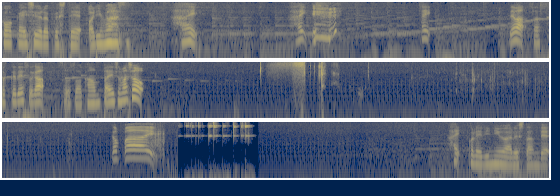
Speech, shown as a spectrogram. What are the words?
公開収録しております。はい。はい。はい。では早速ですがそうそう乾杯しましょう。これリニューアルしたんで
